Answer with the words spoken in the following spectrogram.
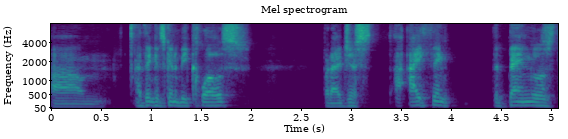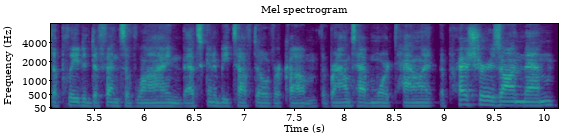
Um, I think it's going to be close, but I just I- think the Bengals depleted defensive line. That's going to be tough to overcome. The Browns have more talent. The pressure is on them.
